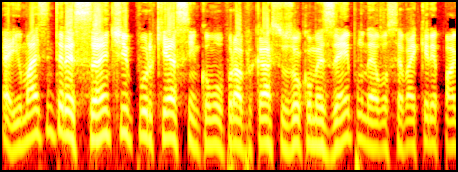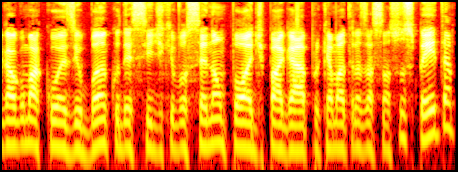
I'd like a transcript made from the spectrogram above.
É, e o mais interessante, porque assim, como o próprio Cássio usou como exemplo, né, você vai querer pagar alguma coisa e o banco decide que você não pode pagar porque é uma transação suspeita,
